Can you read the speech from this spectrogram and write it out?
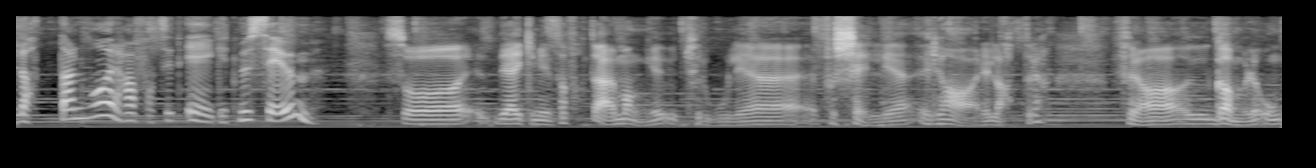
latteren vår har fått sitt eget museum. Så det jeg ikke minst har fått, det er mange utrolige forskjellige rare lattere. Fra gammel og ung.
